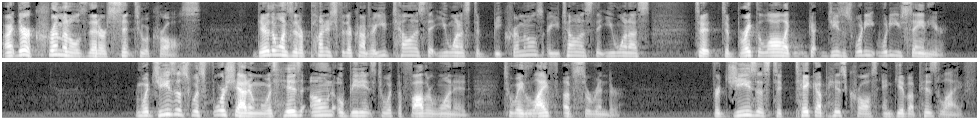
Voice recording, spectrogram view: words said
All right, there are criminals that are sent to a cross. They're the ones that are punished for their crimes. Are you telling us that you want us to be criminals? Are you telling us that you want us to, to break the law? Like, Jesus, what are, you, what are you saying here? And what Jesus was foreshadowing was his own obedience to what the Father wanted, to a life of surrender. For Jesus to take up his cross and give up his life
